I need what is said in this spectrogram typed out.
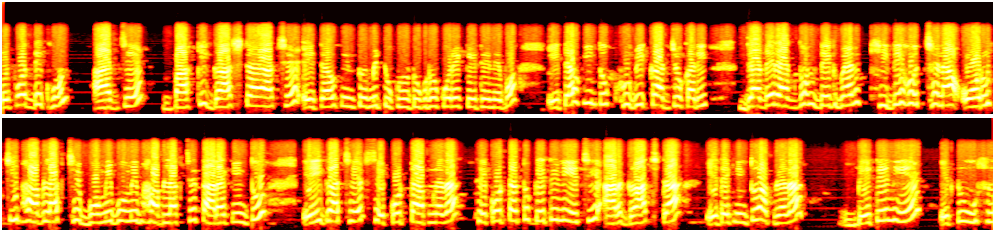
এরপর দেখুন, আর যে বাকি গাছটা আছে, এটাও কিন্তু আমি টুকরো টুকরো করে কেটে নেব। এটাও কিন্তু খুবই কার্যকারী। যাদের একদম দেখবেন খিদে হচ্ছে না, অরুচি ভাব লাগছে, বমি বমি ভাব লাগছে, তারা কিন্তু এই গাছের শেকড়টা আপনারা শেকড়টা তো কেটে নিয়েছি, আর গাছটা, এটা কিন্তু আপনারা বেটে নিয়ে একটু উষ্ণ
